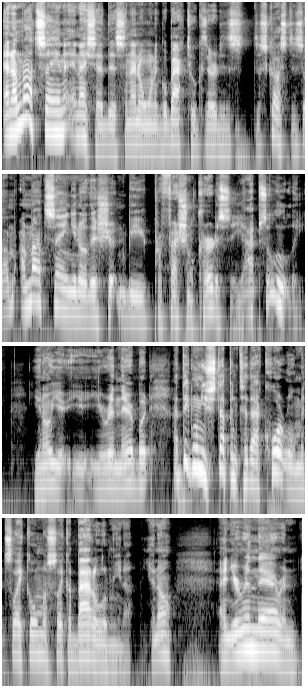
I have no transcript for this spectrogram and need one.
And I'm not saying, and I said this, and I don't want to go back to it because I already discussed this. I'm, I'm not saying, you know, there shouldn't be professional courtesy. Absolutely. You know, you, you, you're in there. But I think when you step into that courtroom, it's like almost like a battle arena, you know? And you're in there and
